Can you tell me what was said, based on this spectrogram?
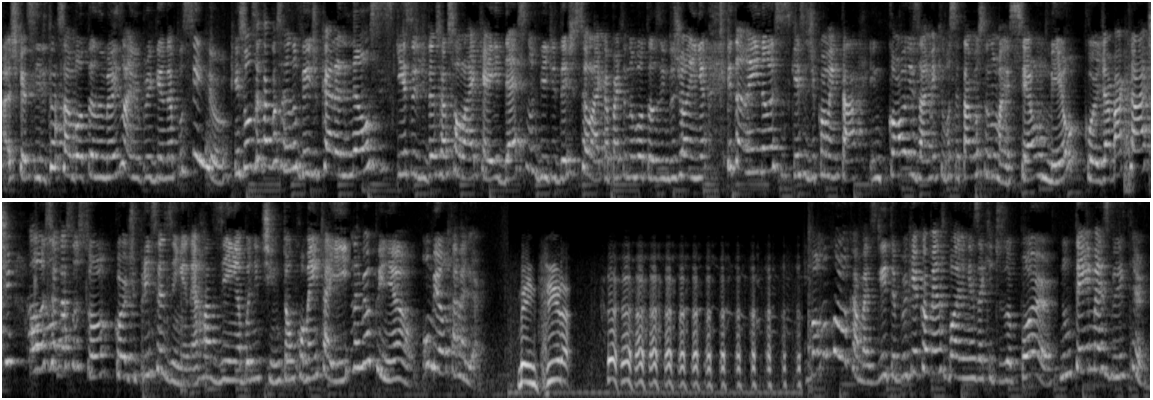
Acho que a Siri tá sabotando meu slime, porque não é possível. E se você tá gostando do vídeo, cara, não se esqueça de deixar seu like aí, desce no vídeo, deixa seu like, aperta no botãozinho do joinha. E também não se esqueça de comentar em qual slime que você tá gostando mais. Se é o meu, cor de abacate, ou se é da Sossô, cor de princesinha, né? Rosinha, bonitinho. Então comenta aí. Na minha opinião, o meu tá melhor. Mentira! Vamos colocar mais glitter, porque com as minhas bolinhas aqui de isopor, não tem mais glitter.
